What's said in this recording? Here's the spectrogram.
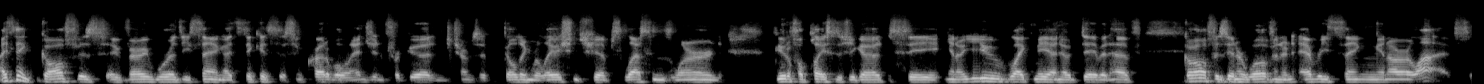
I think golf is a very worthy thing. I think it's this incredible engine for good in terms of building relationships, lessons learned, beautiful places you go to see. You know, you like me, I know David have golf is interwoven in everything in our lives,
